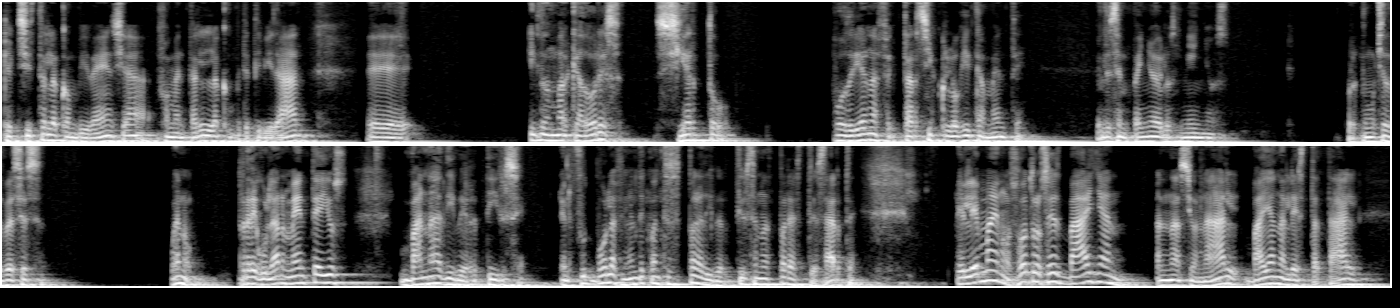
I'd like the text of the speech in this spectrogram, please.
que exista la convivencia, fomentar la competitividad. Eh, y los marcadores, cierto, podrían afectar psicológicamente el desempeño de los niños. Porque muchas veces, bueno, regularmente ellos van a divertirse. El fútbol, a final de cuentas, es para divertirse, no es para estresarte. El lema de nosotros es vayan al nacional, vayan al estatal,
